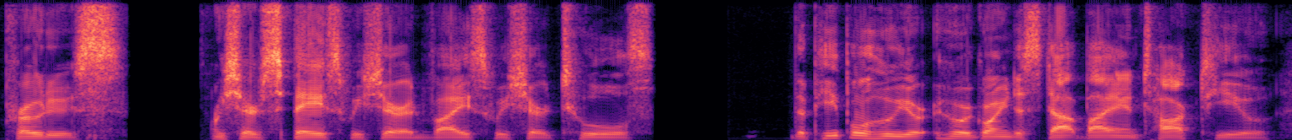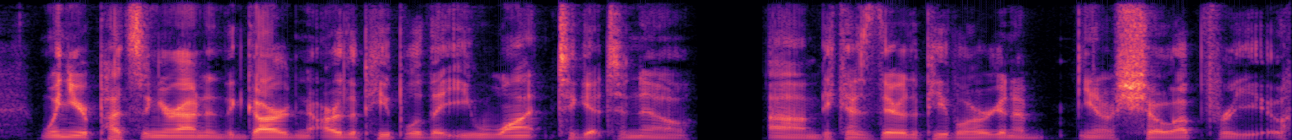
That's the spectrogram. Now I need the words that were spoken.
produce, we share space, we share advice, we share tools. The people who are who are going to stop by and talk to you when you're putzing around in the garden are the people that you want to get to know um, because they're the people who are going to you know show up for you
